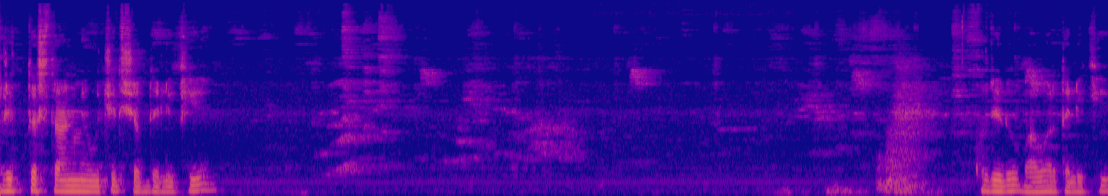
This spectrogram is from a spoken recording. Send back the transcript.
रिक्त स्थान में उचित शब्द लिखिए। दो भावार्थ लिखिए।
